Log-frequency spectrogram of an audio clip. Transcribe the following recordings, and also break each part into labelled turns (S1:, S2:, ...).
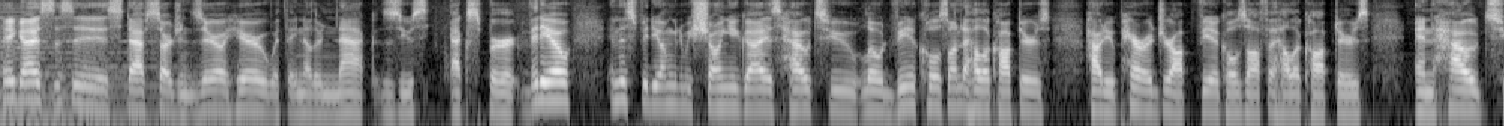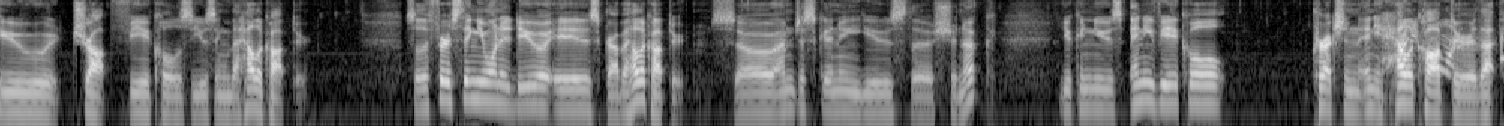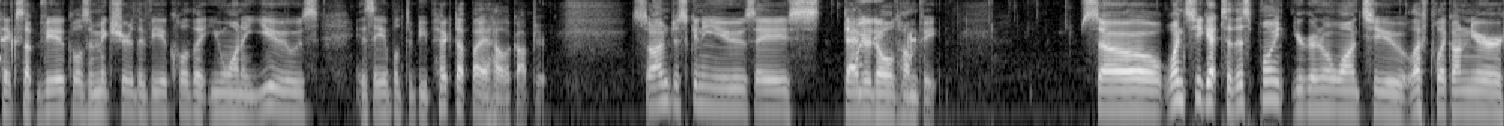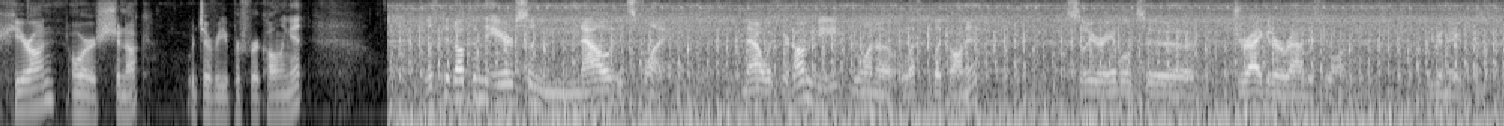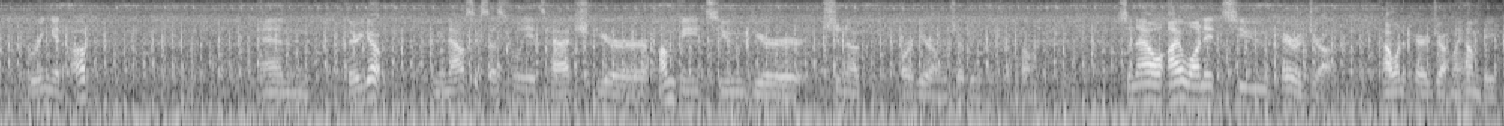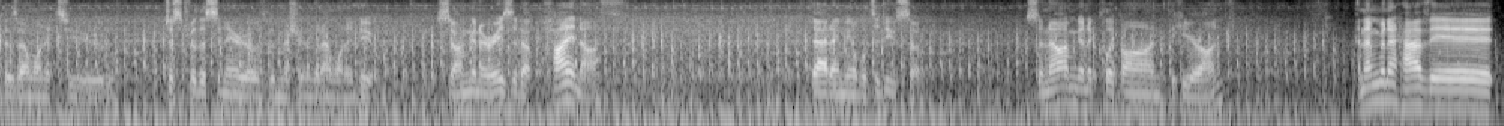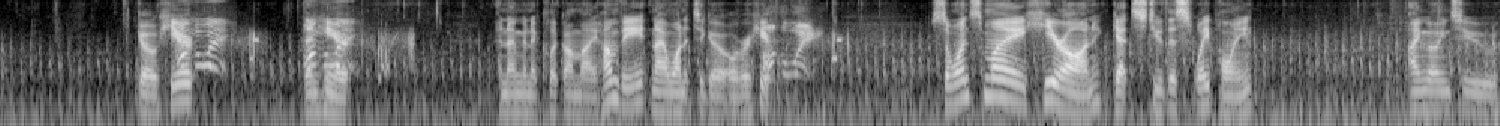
S1: Hey guys, this is Staff Sergeant Zero here with another NAC Zeus Expert video. In this video I'm going to be showing you guys how to load vehicles onto helicopters, how to paradrop vehicles off of helicopters, and how to drop vehicles using the helicopter. So the first thing you want to do is grab a helicopter. So I'm just going to use the Chinook. You can use any vehicle correction, any helicopter that picks up vehicles and make sure the vehicle that you want to use is able to be picked up by a helicopter. So I'm just going to use a standard old Humvee. So once you get to this point, you're going to want to left click on your Huron or Chinook, whichever you prefer calling it. Lift it up in the air so now it's flying. Now with your Humvee, you want to left click on it so you're able to drag it around if you want. You're going to bring it up, and there you go. You now successfully attached your Humvee to your Chinook or Huron, whichever you prefer calling So now I want it to paradrop. I want to paradrop my Humvee because I want it to, just for the scenario of the mission that I want to do. So I'm going to raise it up high enough that I'm able to do so. So now I'm going to click on the Huron. And I'm going to have it go here, the then here. The and I'm going to click on my Humvee, and I want it to go over here. So once my Huron gets to this waypoint, I'm going to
